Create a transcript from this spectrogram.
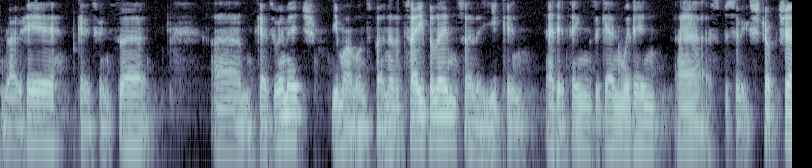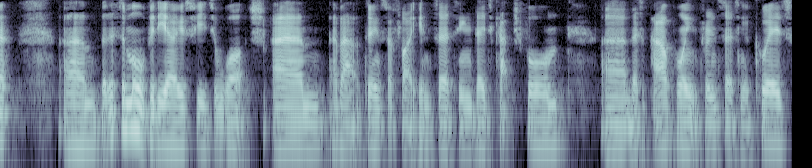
row here, go to insert, um, go to image. You might want to put another table in so that you can edit things again within uh, a specific structure. Um, but there's some more videos for you to watch um, about doing stuff like inserting data capture form. Um, there's a PowerPoint for inserting a quiz.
